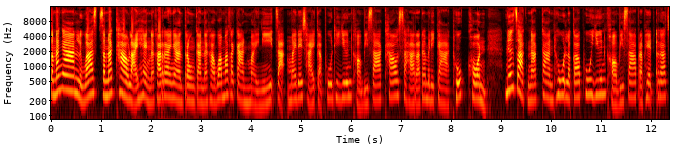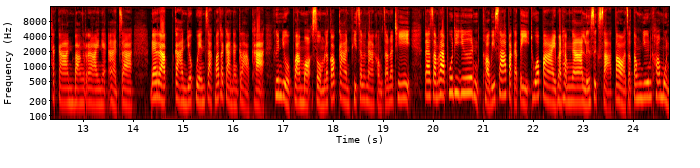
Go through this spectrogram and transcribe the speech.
สำนักงานหรือว่าสำนักข่าวหลายแห่งนะคะ รายงานตรงกันนะคะ ว่ามาตรการใหม่นี้จะไม่ได้ใช้กับผู้ที่ยื่นขอวีซ่าเข้าสหรัฐอเมริกาทุกคน เนื่องจากนักการทูตแล้วก็ผู้ยื่นขอวีซ่าประเภทราชการบางรายเนี่ยอาจจะได้รับการยกเว้นจากมาตรการดังกล่าวค่ะ ขึ้นอยู่กับความเหมาะสมแล้วก็การพิจารณาของเจ้าหน้าที่ แต่สำหรับผู้ที่ยื่นขอวีซ่าปกติทั่วไปมาทำงานหรือศึกษาต่อจะต้องยื่นข้อมูล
